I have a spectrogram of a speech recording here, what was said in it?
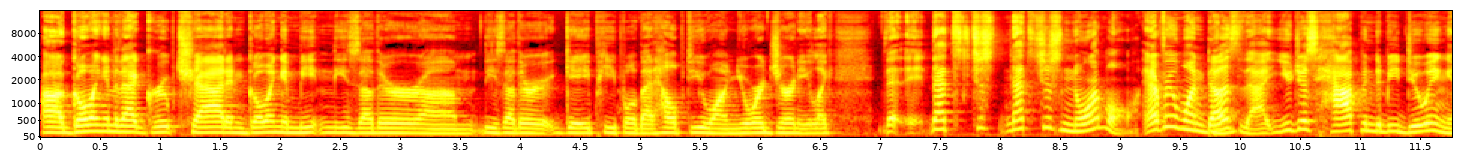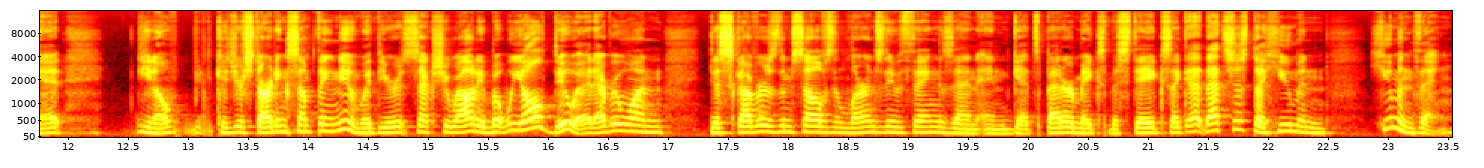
uh, going into that group chat and going and meeting these other um, these other gay people that helped you on your journey, like that, that's just that's just normal. Everyone does that. You just happen to be doing it you know, because you're starting something new with your sexuality. But we all do it. Everyone discovers themselves and learns new things and and gets better, makes mistakes. Like that, that's just a human human thing.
